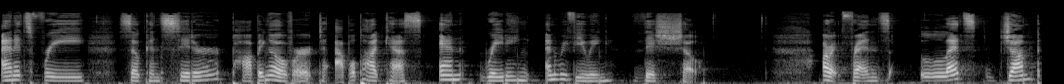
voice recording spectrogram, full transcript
and it's free. So consider popping over to Apple Podcasts and rating and reviewing this show. All right, friends, let's jump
